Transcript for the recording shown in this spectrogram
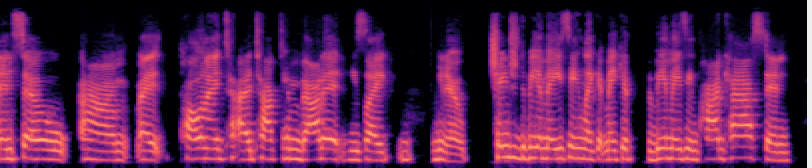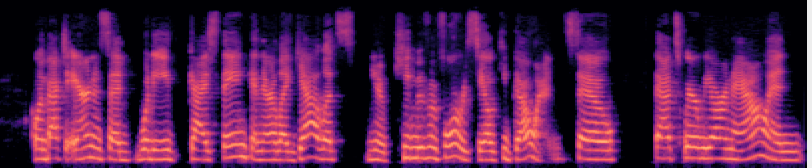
And so, um, I, Paul and I, t- I talked to him about it. He's like, you know, change it to be amazing, like it make it the be amazing podcast. And I went back to Aaron and said, "What do you guys think?" And they're like, "Yeah, let's you know keep moving forward. See, I'll keep going." So that's where we are now, and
